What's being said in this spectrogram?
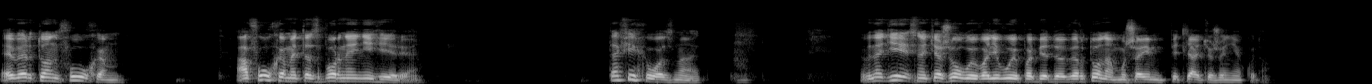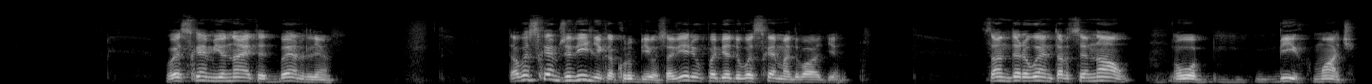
Эвертон Фулхэм. А Фулхэм это сборная Нигерия. Да фиг его знает. Надеюсь на тяжелую волевую победу Эвертона, потому что им петлять уже некуда. Вестхэм Юнайтед Бернли. Да Вестхэм же видели, как рубился. Верю в победу Вестхэма 2-1. Сандерленд Арсенал. О, биг матч.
